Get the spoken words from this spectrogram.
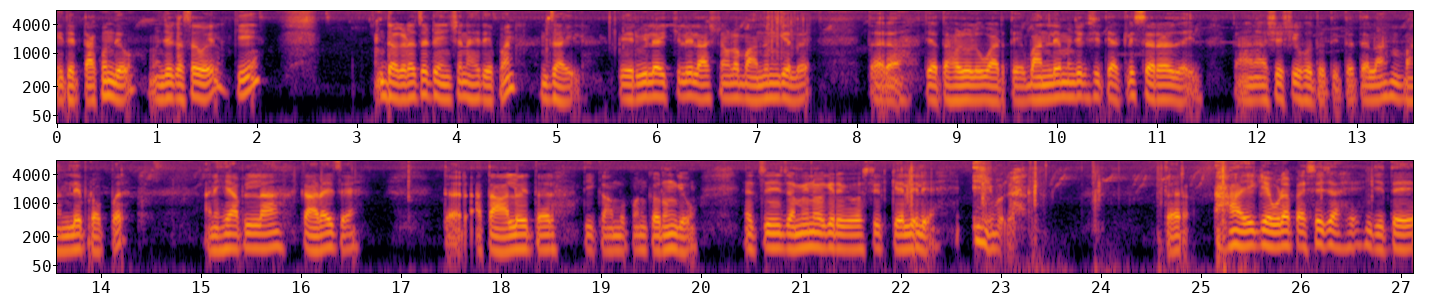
इथे टाकून देऊ. म्हणजे कसं होईल की दगडाचं टेन्शन आहे ते पण जाईल. पेरवीला ॲक्च्युली लास्ट टाईमला बांधून गेलो आहे तर ते आता हळूहळू वाढते बांधले म्हणजे कशी ती ॲटलीस्ट सरळ जाईल. कारण अशी अशी होत होती तर त्याला बांधले प्रॉपर आणि हे आपल्याला काढायचं आहे. तर आता आलो आहे तर ती काम आपण करून घेऊ. याची जमीन वगैरे व्यवस्थित केलेली आहे. ही बघा. तर हा एक एवढा पॅसेज आहे जिथे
